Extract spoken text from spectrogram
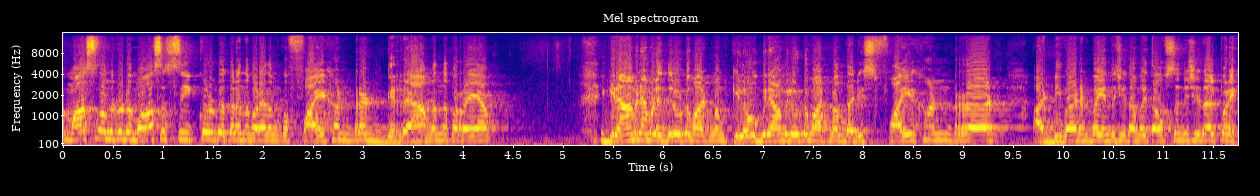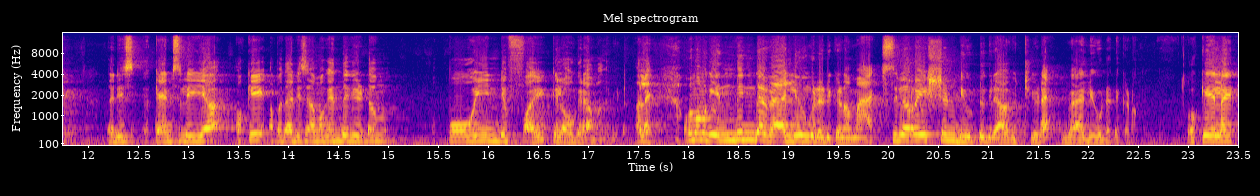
മാസ് തന്നിട്ടുണ്ട് മാസ് ഈക്വൽ ടു എത്ര എന്ന് പറയാം. നമുക്ക് ഫൈവ് ഹൺഡ്രഡ് ഗ്രാം എന്ന് പറയാം. ഗ്രാമിന് നമ്മൾ എന്തിലോട്ട് മാറ്റണം? കിലോഗ്രാമിലോട്ട് മാറ്റണം. That is five hundred divided by എന്ത് ചെയ്താൽ മതി? തൗസൻഡ് ചെയ്താൽ പോരെ. ദാറ്റ് ഈസ് ക്യാൻസൽ ചെയ്യുക. ഓക്കെ അപ്പൊ ദാറ്റ് ഈസ് നമുക്ക് എന്ത് കിട്ടും? പോയിന്റ് ഫൈവ് കിലോഗ്രാം എന്ന് കിട്ടും. അല്ലെ? അപ്പൊ നമുക്ക് എന്തിന്റെ വാല്യൂ കൂടെ എടുക്കണം? ആക്സിലറേഷൻ ഡ്യൂ ടു ഗ്രാവിറ്റിയുടെ വാല്യൂ കൂടെ എടുക്കണം. ഓക്കെ അല്ലേ?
